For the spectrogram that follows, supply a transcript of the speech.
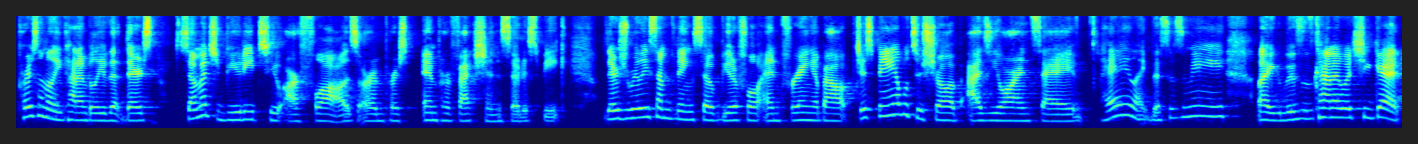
personally kind of believe that there's so much beauty to our flaws or imper- imperfections, so to speak. There's really something so beautiful and freeing about just being able to show up as you are and say, hey, like this is me, like this is kind of what you get.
